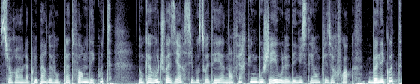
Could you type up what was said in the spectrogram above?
sur euh, la plupart de vos plateformes d'écoute. Donc à vous de choisir si vous souhaitez n'en faire qu'une bouchée ou le déguster en plusieurs fois. Bonne écoute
